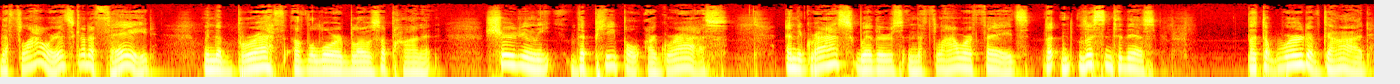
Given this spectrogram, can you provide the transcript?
the flower, it's going to fade when the breath of the Lord blows upon it. Surely the people are grass, and the grass withers and the flower fades. But listen to this. But the word of God,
